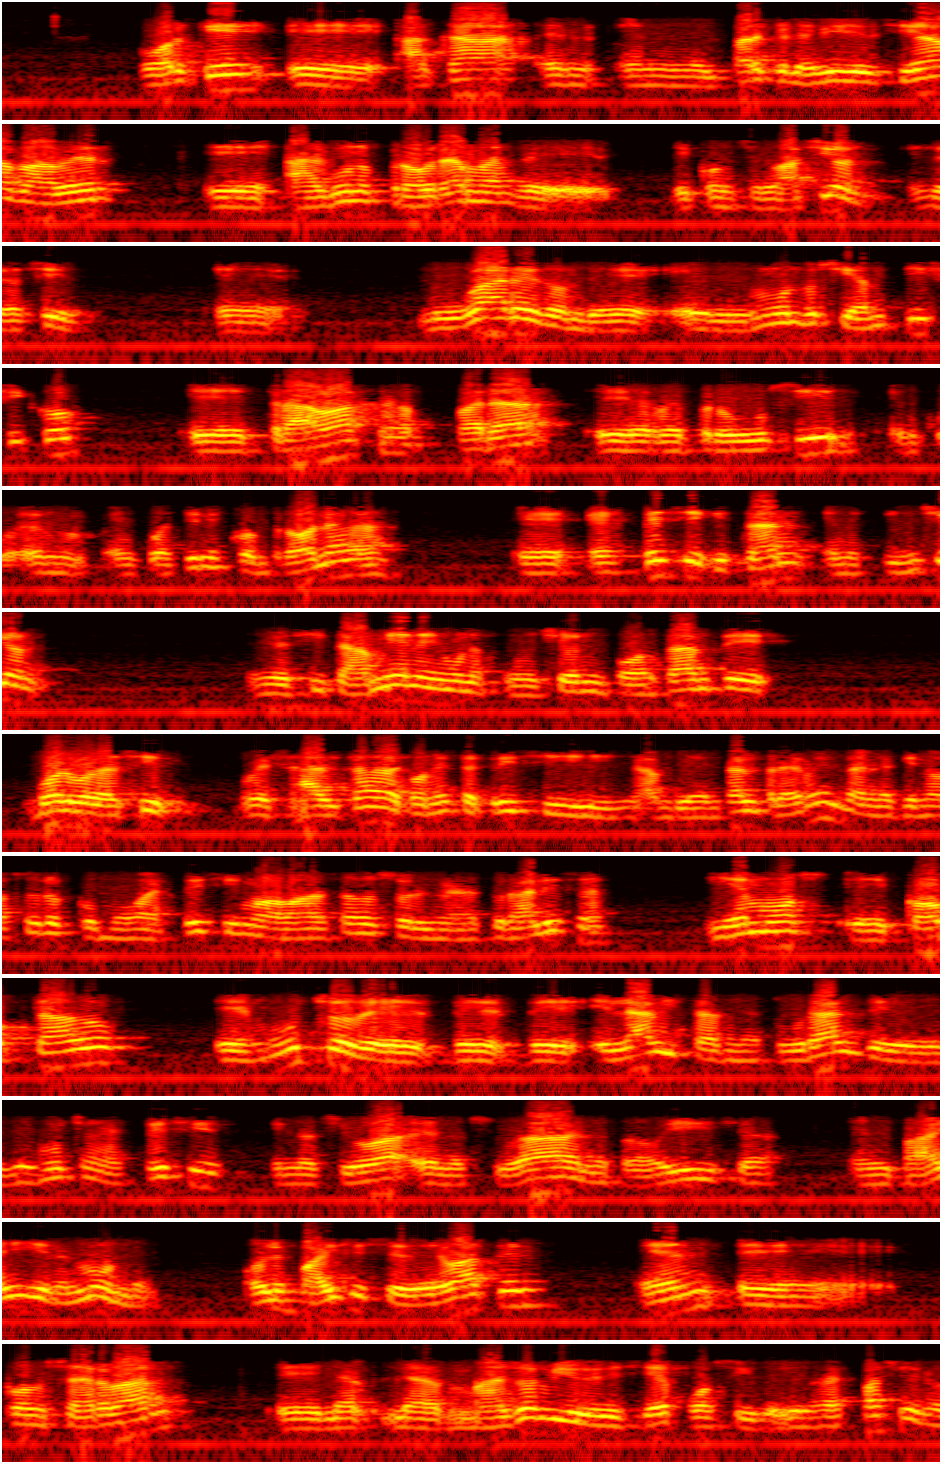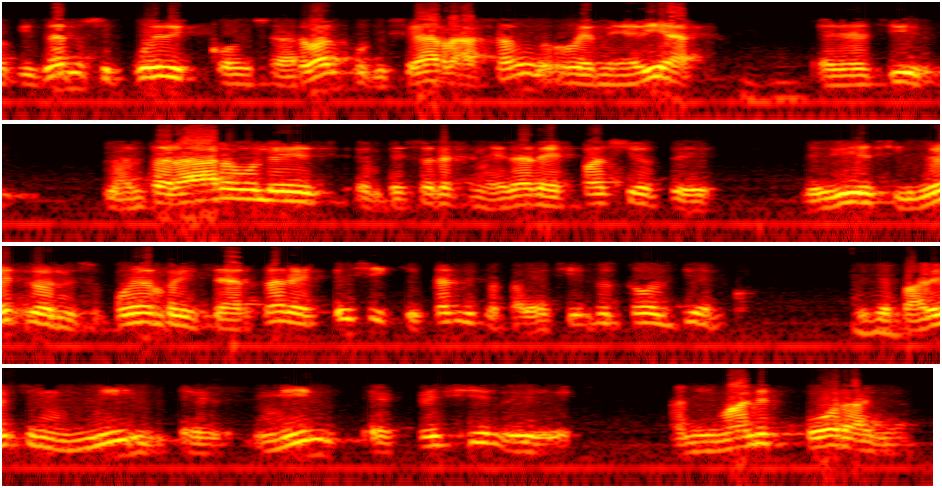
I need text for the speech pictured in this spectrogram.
Porque eh, acá en, el Parque de la Evidencia va a haber eh, algunos programas de, conservación, es decir, eh, lugares donde el mundo científico trabaja para reproducir en, cuestiones controladas especies que están en extinción. Es decir, también es una función importante, vuelvo a decir, resaltada con esta crisis ambiental tremenda en la que nosotros como especie hemos avanzado sobre la naturaleza y hemos eh, cooptado eh, mucho de, el hábitat natural de, muchas especies en la ciudad, en la ciudad, en la provincia, en el país y en el mundo. Hoy los países se debaten en eh, conservar eh, la, mayor biodiversidad posible. Y los espacios en los que ya no se puede conservar porque se ha arrasado, remediar. Es decir, plantar árboles, empezar a generar espacios de, vida silvestre donde se pueden reinsertar especies que están desapareciendo todo el tiempo. Desaparecen mil, eh, mil especies de animales por año.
